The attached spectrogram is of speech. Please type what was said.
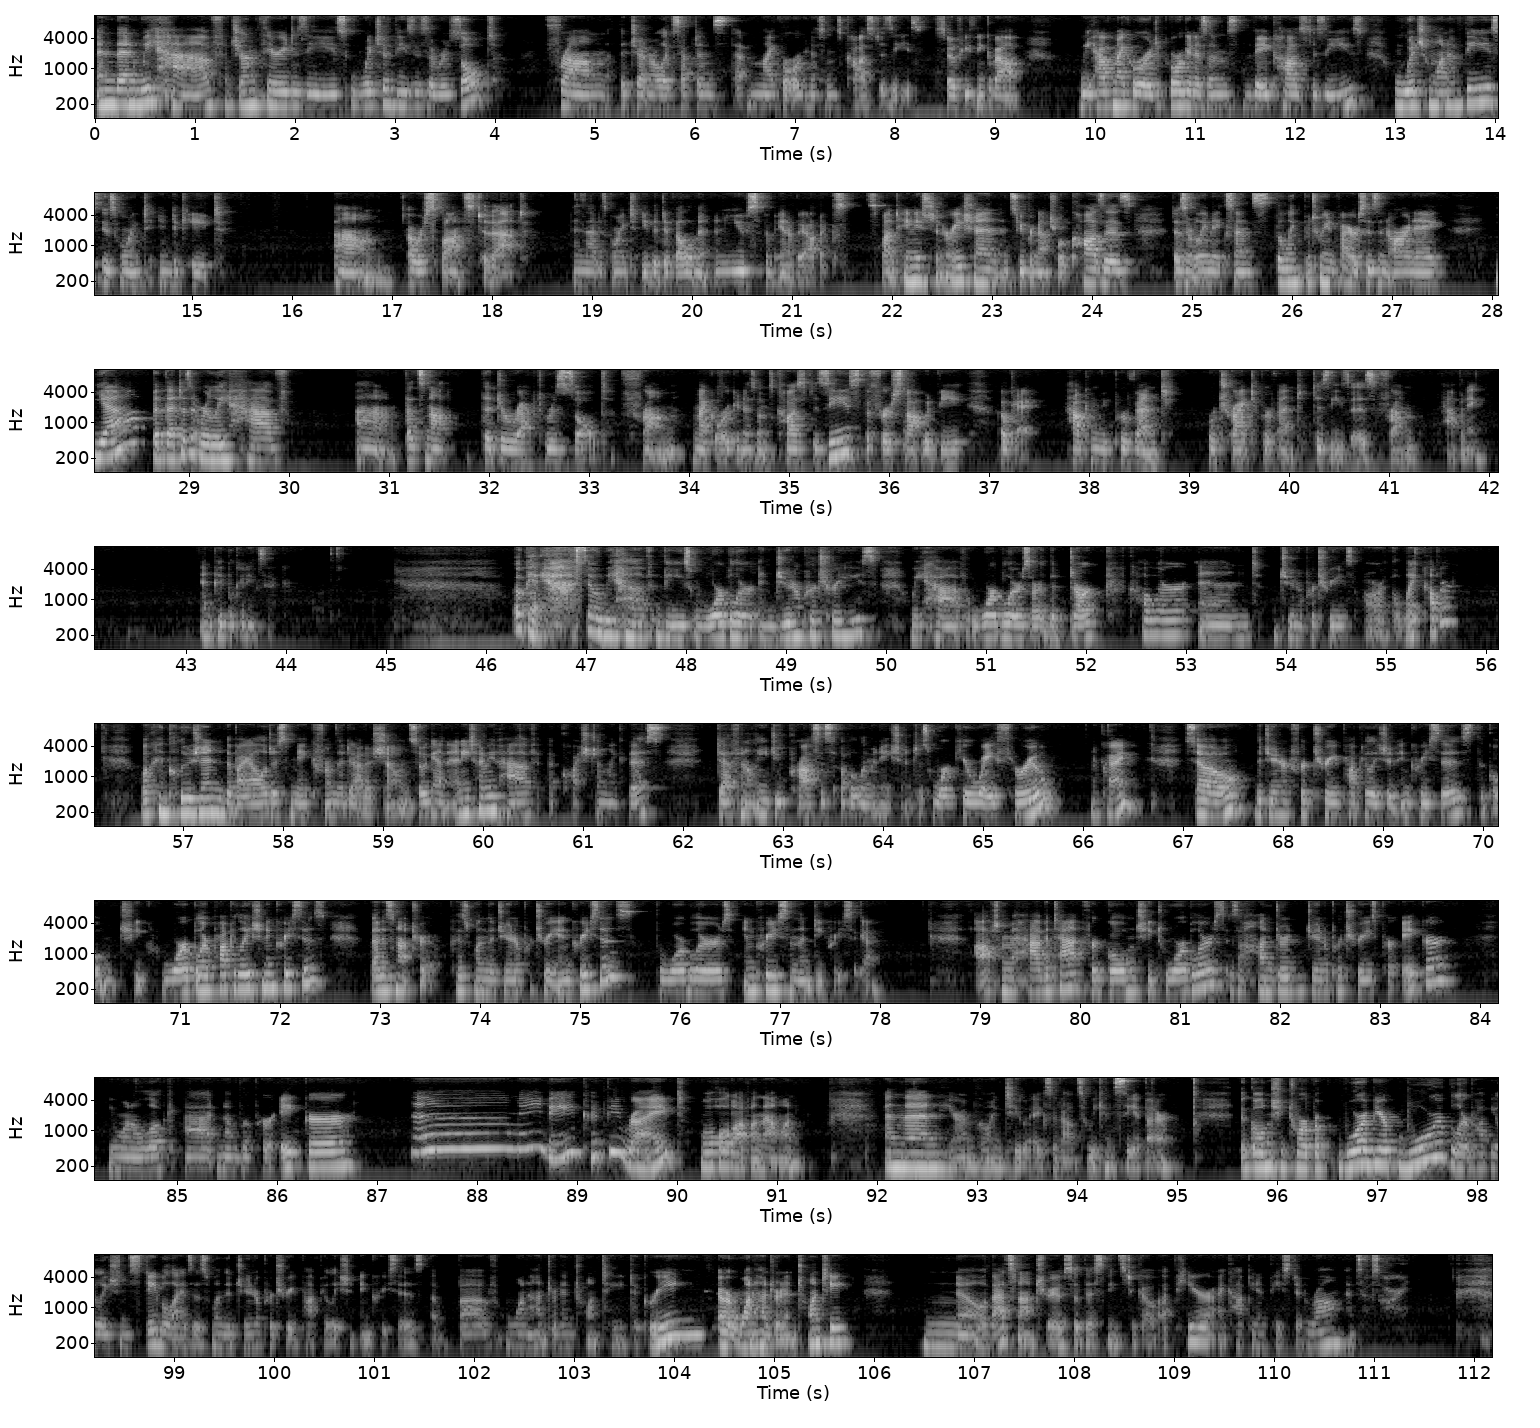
And then we have germ theory disease. Which of these is a result from the general acceptance that microorganisms cause disease? So if you think about we have microorganisms, they cause disease. Which one of these is going to indicate um, a response to that? And that is going to be the development and use of antibiotics. Spontaneous generation and supernatural causes doesn't really make sense. The link between viruses and RNA yeah, but that doesn't really have, um, that's not the direct result from microorganisms cause disease. The first thought would be okay, how can we prevent or try to prevent diseases from happening and people getting sick? Okay, so we have these warbler and juniper trees. We have warblers are the dark color and juniper trees are the light color. What conclusion did the biologists make from the data shown? So, again, anytime you have a question like this, definitely do process of elimination. Just work your way through. Okay, so the juniper tree population increases, the golden cheek warbler population increases. That is not true because when the juniper tree increases, the warblers increase and then decrease again. Optimum habitat for golden cheeked warblers is 100 juniper trees per acre. You want to look at number per acre. Uh, maybe, could be right. We'll hold off on that one. And then here I'm going to exit out so we can see it better. The golden cheeked warbler, warbler population stabilizes when the juniper tree population increases above 120 degrees or 120. No, that's not true. So this needs to go up here. I copied and pasted wrong. I'm so sorry.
